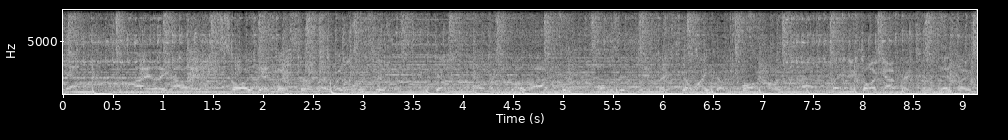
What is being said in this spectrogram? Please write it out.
Yeah. I like, I like saw deadmau5, so I like, went over to him and yeah, oh my god, after opposite deadmau5, got lined up, fuck, I was like, like, I thought I got a picture of mouse.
